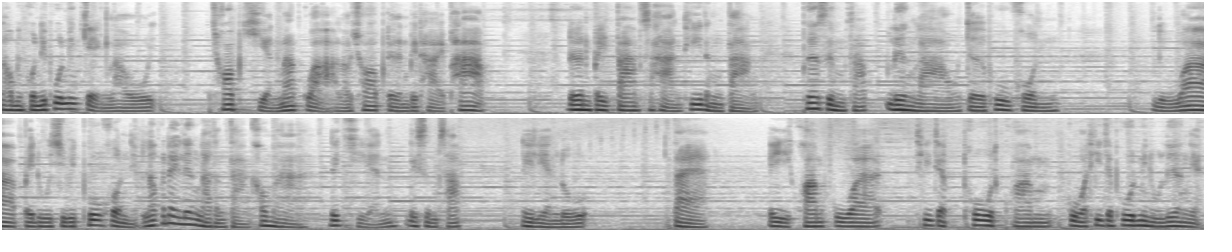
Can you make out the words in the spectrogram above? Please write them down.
เราเป็นคนที่พูดไม่เก่งเราชอบเขียนมากกว่า เราชอบเดินไปถ่ายภาพ เดินไปตามสถานที่ต่างๆ เพื่อซึมซับเรื่องราวเจอผู้คน หรือว่าไปดูชีวิตผู้คนเนี่ยเราก็ได้เรื่องราวต่างๆ เข้ามาได้เขียนได้ซึมซับได้เรียนรู้ แต่ อความกลัวที่จะพูดความกลัวที่จะพูดไม่รู้เรื่องเนี่ย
